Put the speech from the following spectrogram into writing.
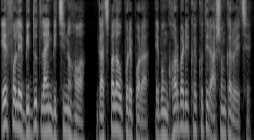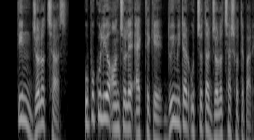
এর ফলে বিদ্যুৎ লাইন বিচ্ছিন্ন হওয়া, গাছপালা উপরে পড়া এবং ঘরবাড়ির ক্ষয়ক্ষতির আশঙ্কা রয়েছে। তিন, জলোচ্ছ্বাস। উপকূলীয় অঞ্চলে এক থেকে দুই মিটার উচ্চতার জলোচ্ছ্বাস হতে পারে।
